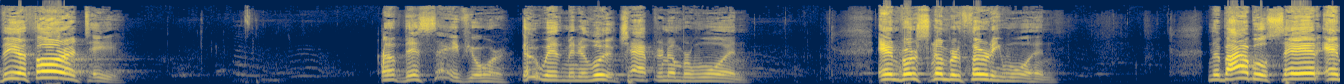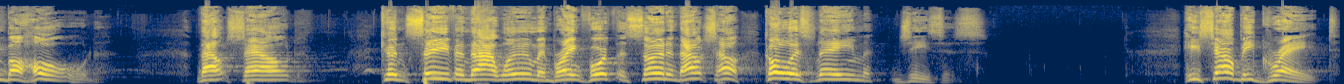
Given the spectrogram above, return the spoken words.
The authority of this Savior. Go with me to Luke chapter number 1 and verse number 31. The Bible said, And behold, thou shalt conceive in thy womb and bring forth a son, and thou shalt call his name Jesus. He shall be great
